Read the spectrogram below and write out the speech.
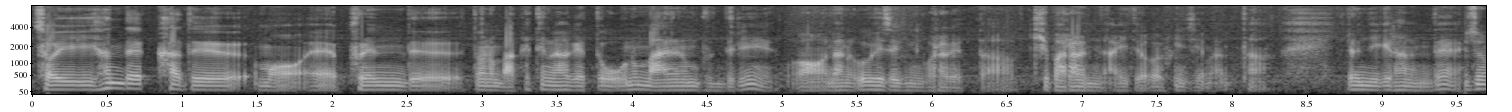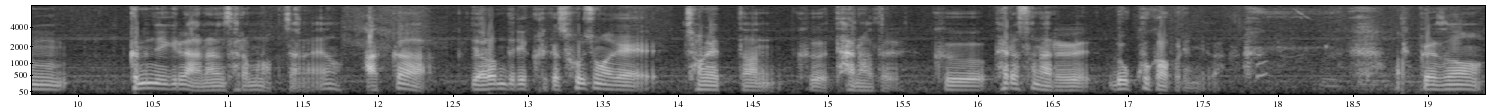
저희 현대카드 뭐의 브랜드 또는 마케팅을 하겠다 오는 많은 분들이 어, 나는 의외적인 걸 하겠다 기발한 아이디어가 굉장히 많다 이런 얘기를 하는데 요즘 그런 얘기를 안 하는 사람은 없잖아요 아까 여러분들이 그렇게 소중하게 정했던 그 단어들 그 페르소나를 놓고 가버립니다 그래서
